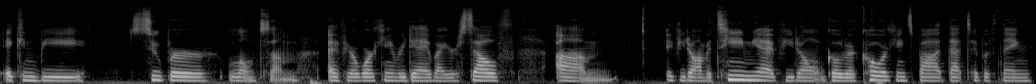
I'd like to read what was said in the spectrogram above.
it can be super lonesome if you're working every day by yourself. Um, if you don't have a team yet, if you don't go to a co working spot, that type of thing.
